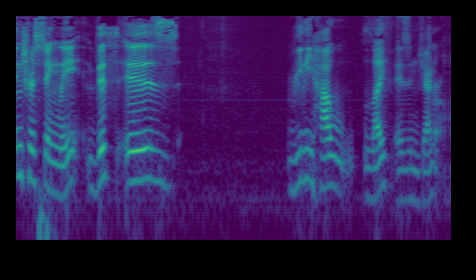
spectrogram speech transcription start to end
interestingly, this is really how life is in general.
